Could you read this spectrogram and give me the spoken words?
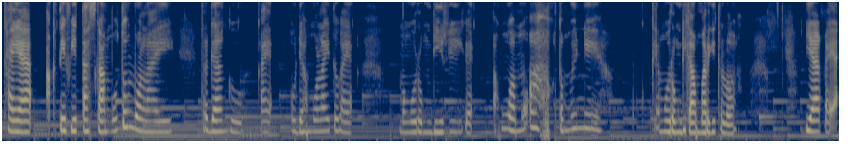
Kayak aktivitas kamu tuh mulai terganggu. Kayak udah mulai tuh kayak mengurung diri kayak aku nggak mau ah ketemu ini. Kayak ngurung di kamar gitu loh. Ya kayak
